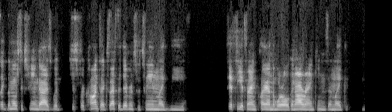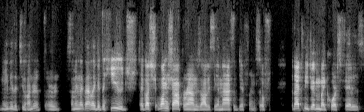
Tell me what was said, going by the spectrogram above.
like the most extreme guys, but just for context, that's the difference between like the 50th ranked player in the world in our rankings and like maybe the 200th or something like that. Like it's a huge, like a sh- one shot around is obviously a massive difference. So for that to be driven by course fit is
